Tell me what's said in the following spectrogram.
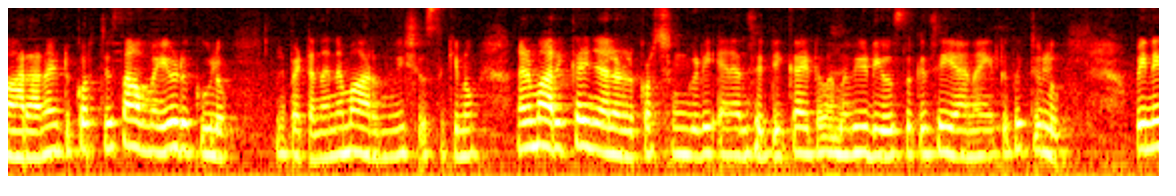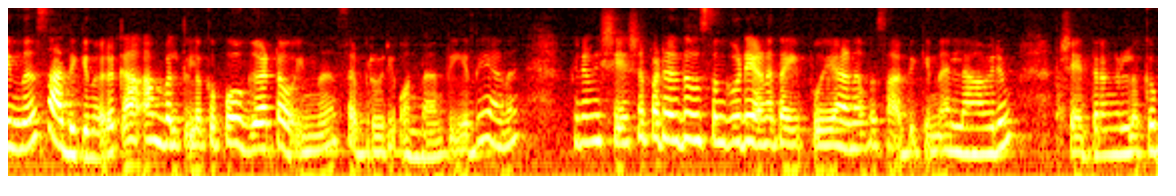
മാറാനായിട്ട് കുറച്ച് സമയം എടുക്കുമല്ലോ പെട്ടെന്ന് തന്നെ മാറുമെന്ന് വിശ്വസിക്കണം അങ്ങനെ മാറിക്കഴിഞ്ഞാലുള്ളൂ കുറച്ചും കൂടി എനർജറ്റിക് ആയിട്ട് വന്ന വീഡിയോസൊക്കെ ചെയ്യാനായിട്ട് പറ്റുള്ളൂ. പിന്നെ ഇന്ന് സാധിക്കുന്നവരൊക്കെ അമ്പലത്തിലൊക്കെ പോകുക കേട്ടോ. ഇന്ന് ഫെബ്രുവരി ഒന്നാം തീയതിയാണ്. പിന്നെ വിശേഷപ്പെട്ട ഒരു ദിവസം കൂടിയാണ് തൈപ്പൂയാണ് അപ്പോൾ സാധിക്കുന്ന എല്ലാവരും ക്ഷേത്രങ്ങളിലൊക്കെ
